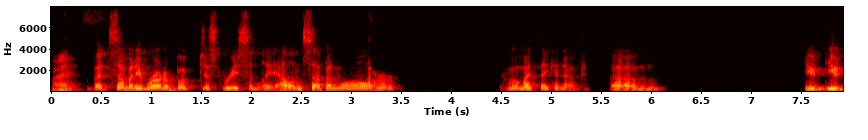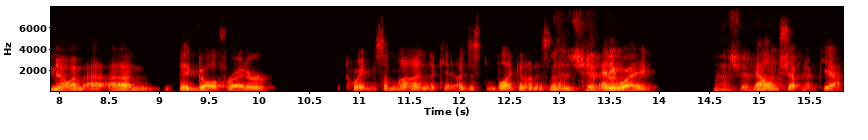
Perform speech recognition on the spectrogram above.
right? but somebody wrote a book just recently. Alan Sepinwall, or who am I thinking of? Um, you'd you'd know him. Uh, um, big golf writer, acquaintance of mine. I can't. I just am blanking on his Was name. it Anyway, No, Shipman. Alan Shipnuck. Yeah,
